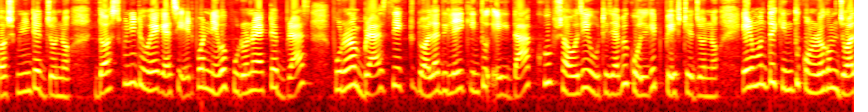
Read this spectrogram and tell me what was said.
দশ মিনিটের জন্য। দশ মিনিট হয়ে গেছে, এরপর নেব পুরনো একটা ব্রাশ। পুরনো ব্রাশ দিয়ে একটু ডলা দিলেই কিন্তু এই দাগ খুব সহজেই উঠে যাবে কোলগেট পেস্টের জন্য। এর মধ্যে কিন্তু কোনো রকম জল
